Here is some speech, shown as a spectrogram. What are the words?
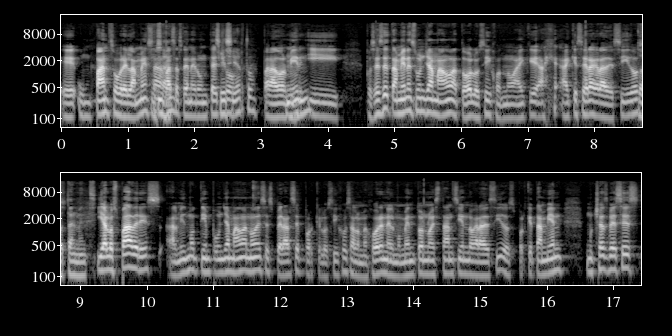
eh, un pan sobre la mesa, vas a tener un techo para dormir y pues ese también es un llamado a todos los hijos, ¿no? Hay que, hay, que ser agradecidos. Totalmente. Y a los padres, al mismo tiempo, un llamado a no desesperarse porque los hijos a lo mejor en el momento no están siendo agradecidos, porque también muchas veces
